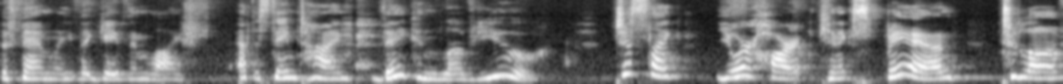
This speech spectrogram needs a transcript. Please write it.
the family that gave them life. At the same time, they can love you just like your heart can expand to love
